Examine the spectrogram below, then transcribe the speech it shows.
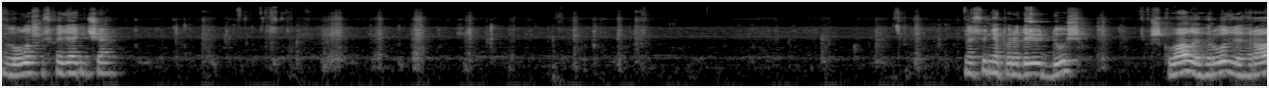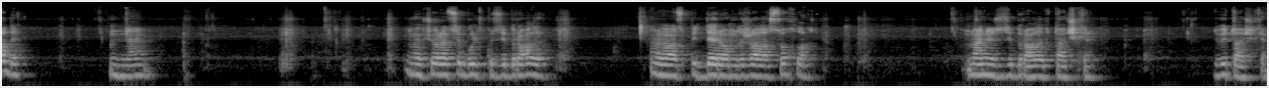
Лола щось хазяйничає. На сьогодні передають дощ, шквали, грози, гради. Не. Ми вчора цибульку зібрали. Вона у під деревом лежала сохла. На ніч зібрали в тачки. Дві тачки.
